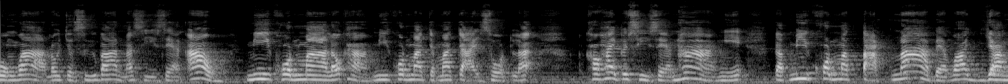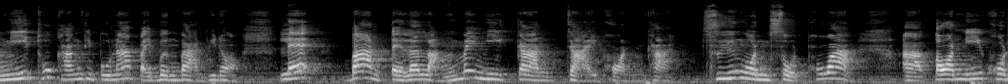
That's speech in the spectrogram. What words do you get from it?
ลงว่าเราจะซื้อบ้านนะสี่แสนอ้าวมีคนมาแล้วค่ะ มีคนมาจะมาจ่ายสดล้วเขาให้ไปสี่แสนห้าอย่างนี้ แบบมีคนมาตัดหน้าแบบว่าอย่างนี้ทุกครั้งที่ปูหน้าไปเบิงบ้านพี่น้องและบ้านแต่ละหลังไม่มีการจ่ายผ่อนค่ะ ซื้อเงินสดเพราะว่า ตอนนี้คน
